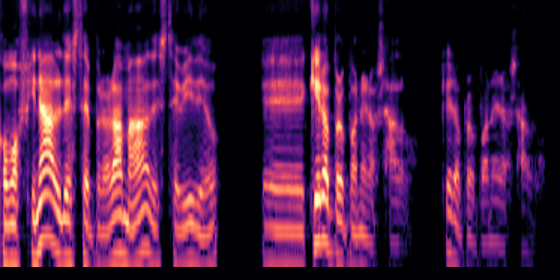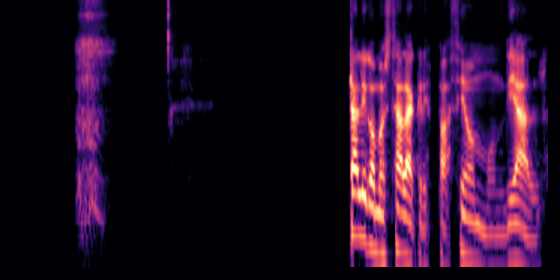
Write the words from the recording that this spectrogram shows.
como final de este programa, de este vídeo, eh, quiero proponeros algo. Quiero proponeros algo. Tal y como está la crispación mundial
